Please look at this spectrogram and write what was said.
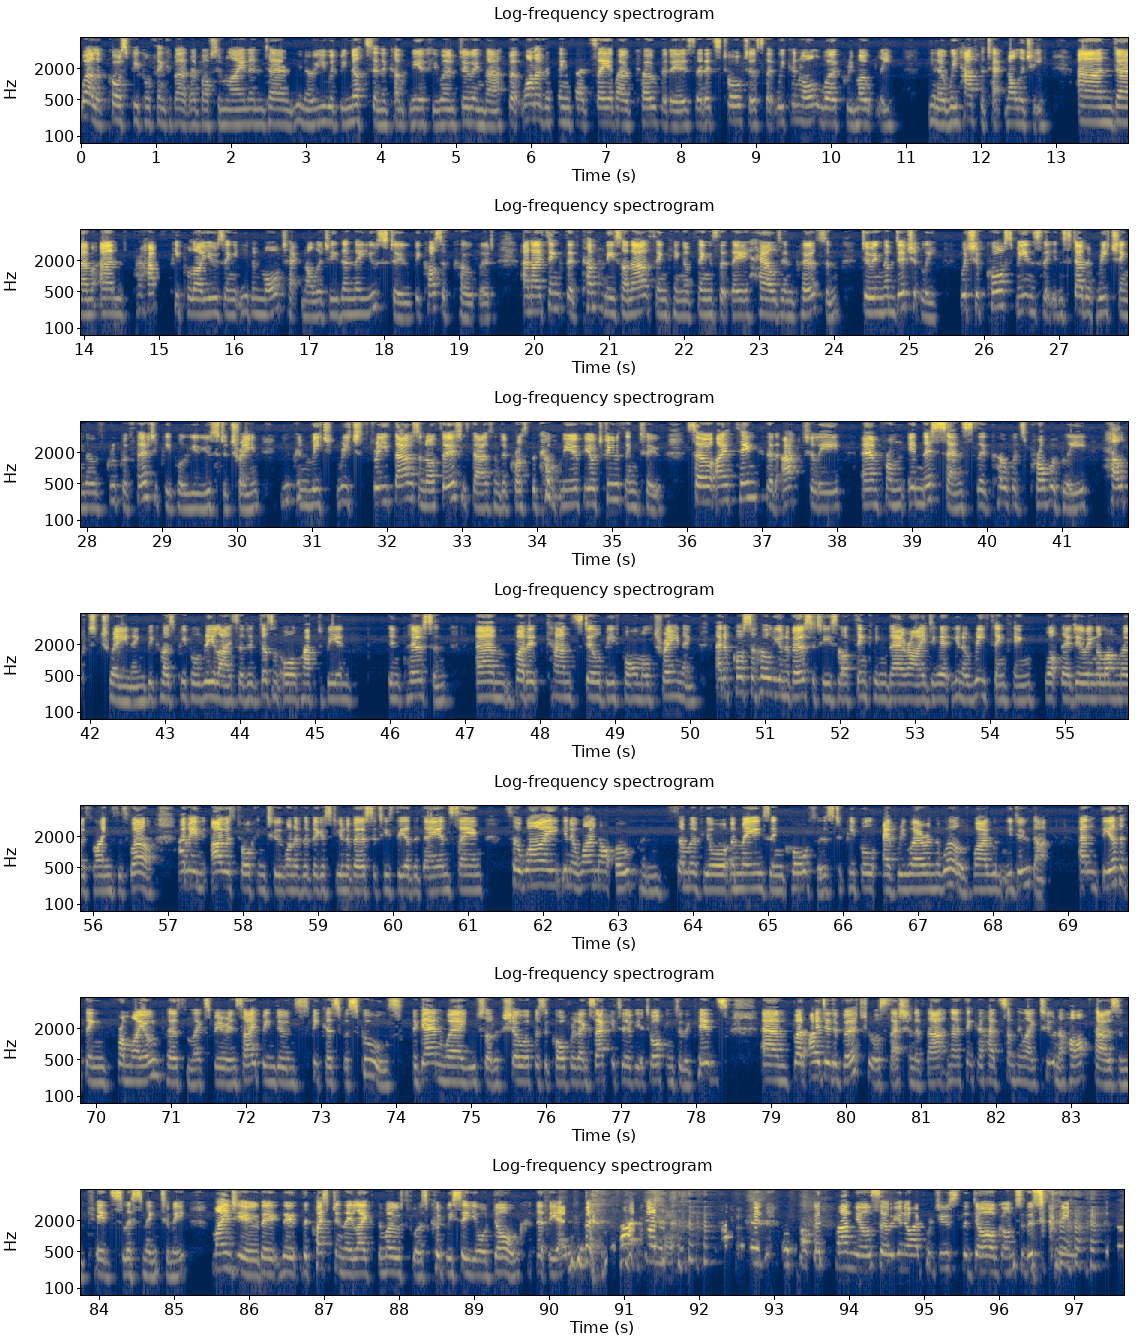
well, of course, people think about their bottom line, and uh, you know, you would be nuts in a company if you weren't doing that. But one of the things I'd say about COVID is that it's taught us that we can all work remotely. You know, we have the technology, and um, and perhaps people are using even more technology than they used to because of COVID. And I think that companies are now thinking of things that they held in person, doing them digitally which of course means that instead of reaching those group of 30 people you used to train, you can reach, reach 3,000 or 30,000 across the company if you're choosing to. So I think that actually, um, from in this sense, the COVID's probably helped training because people realize that it doesn't all have to be in, in person um, but it can still be formal training. And of course, the whole universities are thinking their idea, you know, rethinking what they're doing along those lines as well. I mean, I was talking to one of the biggest universities the other day and saying, so why, you know, why not open some of your amazing courses to people everywhere in the world? Why wouldn't you do that? And the other thing from my own personal experience, I've been doing speakers for schools, again, where you sort of show up as a corporate executive, you're talking to the kids. Um, but I did a virtual session of that, and I think I had something like two and a half thousand kids listening to me. Mind you, the, the, the question they liked the most was, could we see your dog at the end of it? a cocker spaniel, so you know I produced the dog onto the screen.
